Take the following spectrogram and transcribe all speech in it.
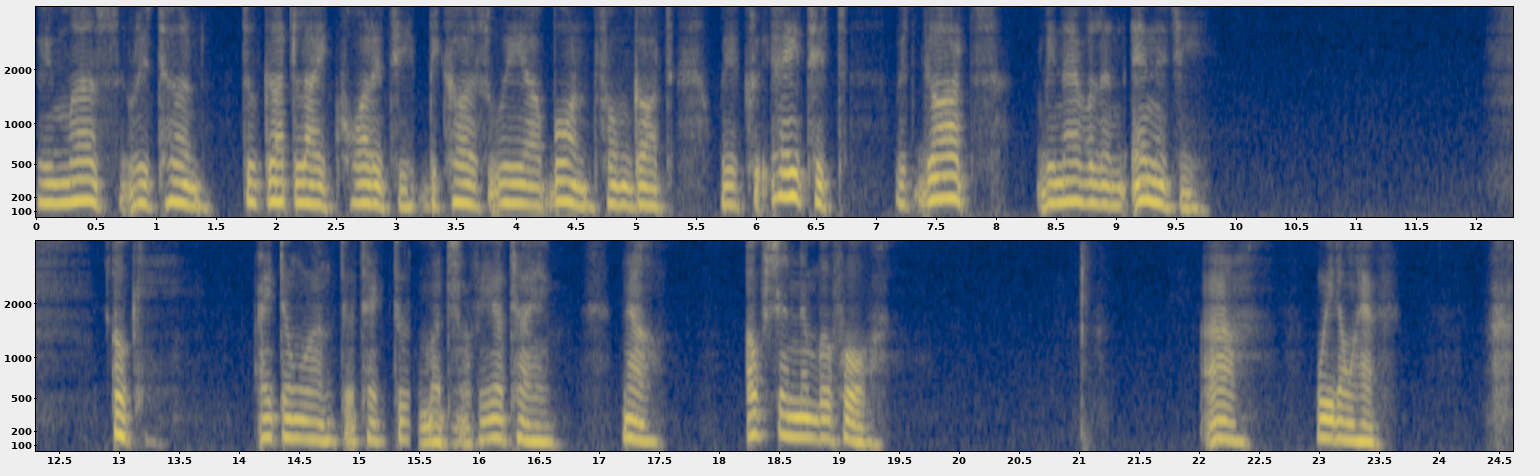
We must return to godlike quality because we are born from God. We are created with God's benevolent energy. Okay, I don't want to take too much of your time. Now, option number four. Ah, we don't have.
